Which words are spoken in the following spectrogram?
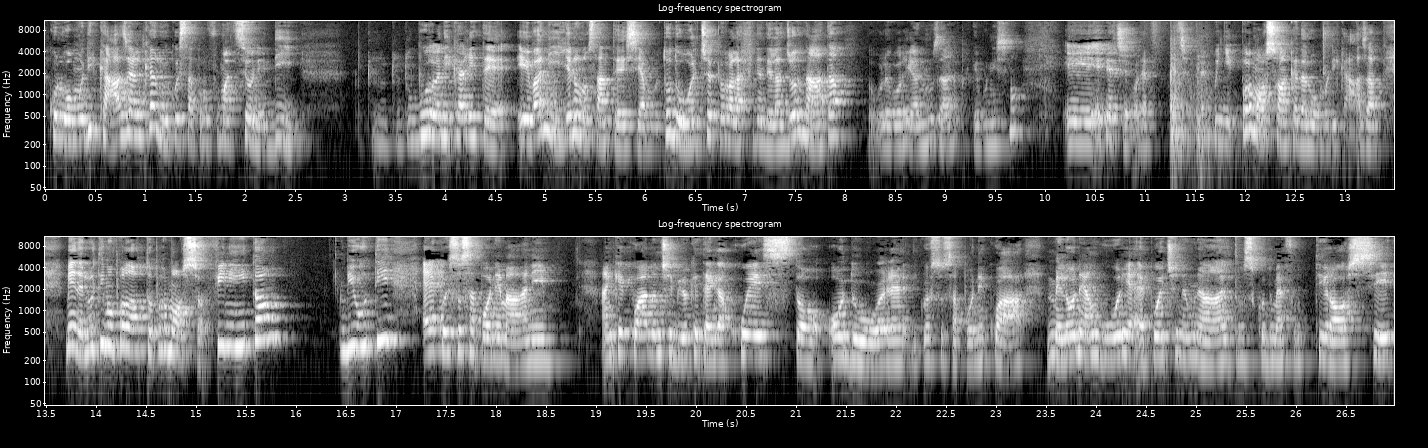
con l'uomo di casa e anche a lui questa profumazione di burro di karité e vaniglia nonostante sia molto dolce però alla fine della giornata lo volevo riannusare perché è buonissimo e è piacevole, piacevole. Quindi promosso anche dall'uomo di casa. Bene l'ultimo prodotto promosso finito beauty è questo sapone mani anche qua non c'è bio che tenga questo odore di questo sapone qua. Melone anguria e poi ce n'è un altro secondo me frutti rossi.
